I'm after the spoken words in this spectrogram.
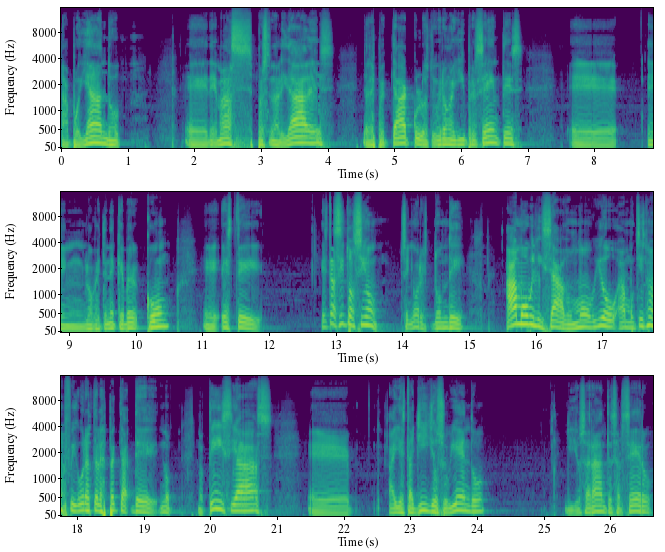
apoyando eh, demás personalidades del espectáculo, estuvieron allí presentes eh, en lo que tiene que ver con eh, este, esta situación, señores, donde ha movilizado, movió a muchísimas figuras del de noticias. ahí está Gillo subiendo, Gillo Sarante, Salcero.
